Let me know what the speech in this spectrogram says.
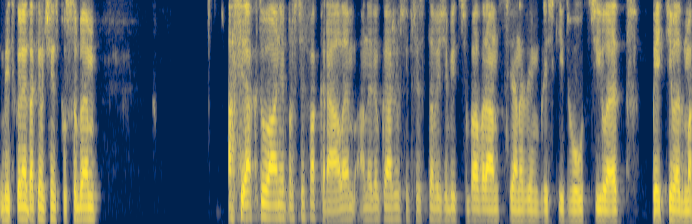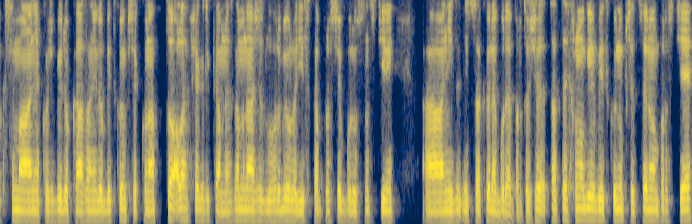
Bitcoin je takým způsobem asi aktuálně prostě fakt králem a nedokážu si představit, že by třeba v rámci, já nevím, blízkých dvou, tří let, pěti let maximálně, jakož by dokázal někdo Bitcoin překonat to, ale jak říkám, neznamená, že z dlouhodobého hlediska prostě v budoucnosti uh, nic, nic takového nebude, protože ta technologie Bitcoinu přece jenom prostě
